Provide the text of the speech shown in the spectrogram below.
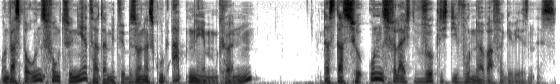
und was bei uns funktioniert hat, damit wir besonders gut abnehmen können, dass das für uns vielleicht wirklich die Wunderwaffe gewesen ist.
